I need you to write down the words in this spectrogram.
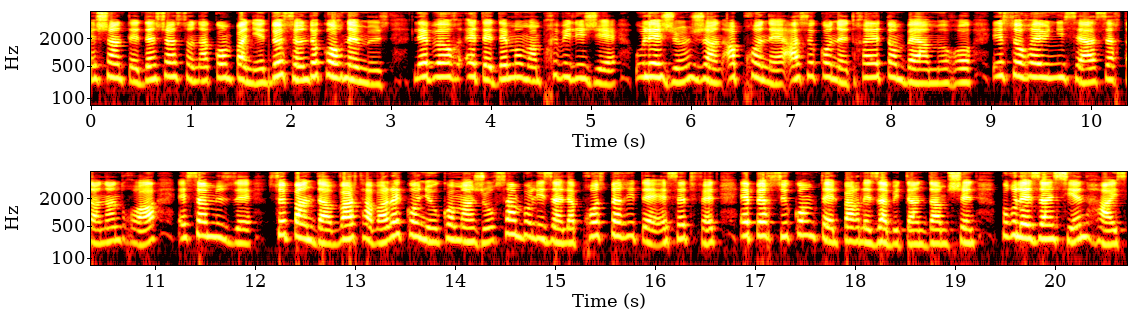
et chanté des chansons accompagnées de sons de cornemuse. Les beurs étaient des moments privilégiés où les jeunes gens apprenaient à se connaître et tomber amoureux. Ils se réunissaient à certains endroits et s'amusaient. Cependant, Vartava est connu comme un jour symbolisant la prospérité et cette fête est perçue comme telle par les habitants d'Amchen. Pour les anciennes Haïs,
